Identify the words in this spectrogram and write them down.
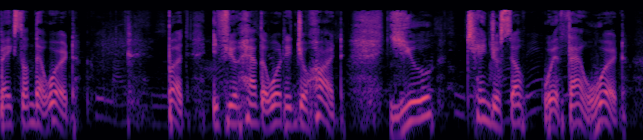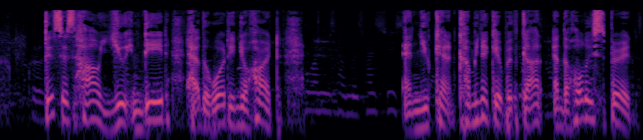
based on that word. But if you have the word in your heart, you change yourself with that word. This is how you indeed have the word in your heart, and you can communicate with God and the Holy Spirit.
